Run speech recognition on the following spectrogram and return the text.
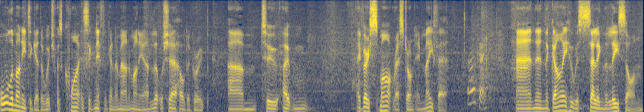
all the money together, which was quite a significant amount of money. I had a little shareholder group um, to open a very smart restaurant in Mayfair, okay. and then the guy who was selling the lease on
